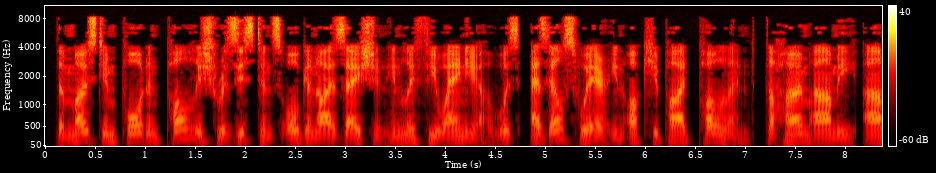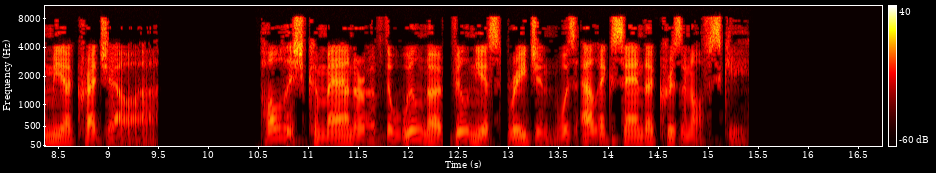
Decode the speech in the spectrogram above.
The most important Polish resistance organization in Lithuania was, as elsewhere in occupied Poland, the Home Army Armia Krajowa. Polish commander of the Wilno Vilnius region was Alexander Krzyżanowski.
